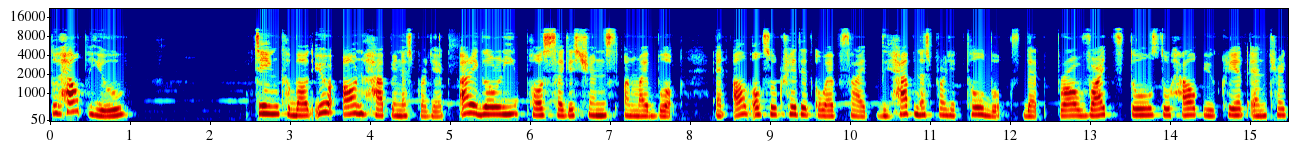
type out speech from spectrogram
To help you think about your own happiness project, I regularly post suggestions on my blog and I've also created a website, the Happiness Project Toolbox, that provides tools to help you create and track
